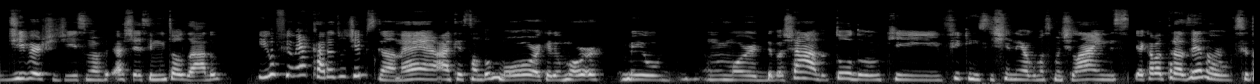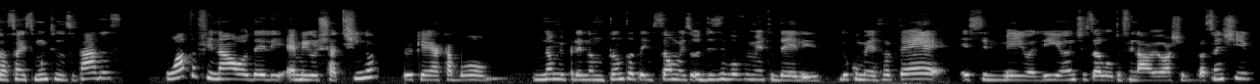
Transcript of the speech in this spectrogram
divertidíssimo, achei assim muito ousado. E o filme é a cara do James Gunn, né? A questão do humor, aquele humor meio. um humor debochado, tudo, que fica insistindo em algumas punchlines e acaba trazendo situações muito inusitadas. O ato final dele é meio chatinho, porque acabou não me prendendo tanta atenção, mas o desenvolvimento dele, do começo até esse meio ali, antes da luta final, eu acho bastante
